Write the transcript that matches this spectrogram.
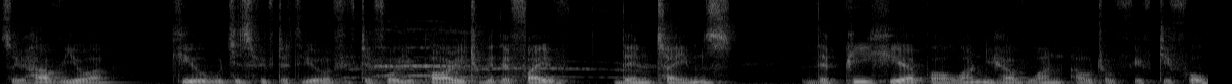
So you have your q, which is 53 over 54. You power it with a 5, then times the p here, power 1. You have 1 out of 54.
